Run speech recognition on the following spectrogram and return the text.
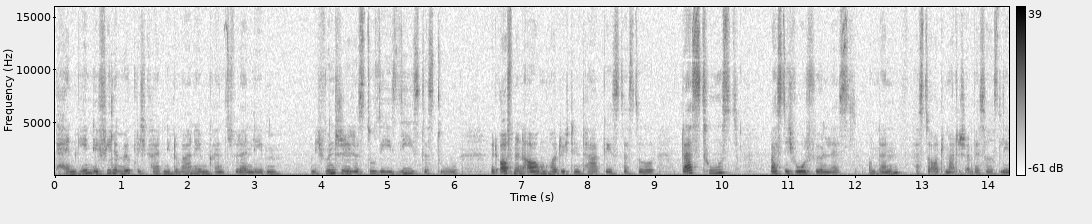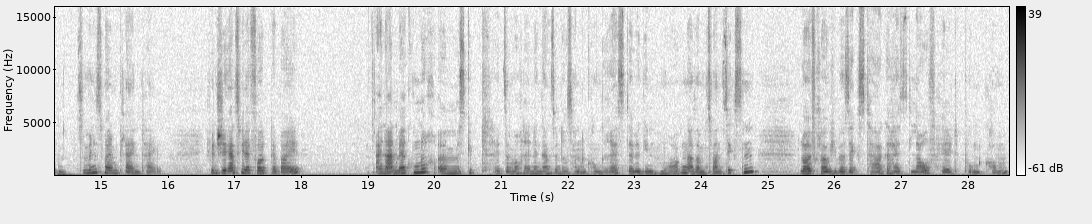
Da entgehen dir viele Möglichkeiten, die du wahrnehmen kannst für dein Leben. Und ich wünsche dir, dass du sie siehst, dass du mit offenen Augen heute durch den Tag gehst, dass du das tust, was dich wohlfühlen lässt. Und dann hast du automatisch ein besseres Leben. Zumindest mal im kleinen Teil. Ich wünsche dir ganz viel Erfolg dabei. Eine Anmerkung noch. Ähm, es gibt jetzt am Wochenende einen ganz interessanten Kongress, der beginnt morgen, also am 20. Läuft, glaube ich, über sechs Tage, heißt laufheld.com.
